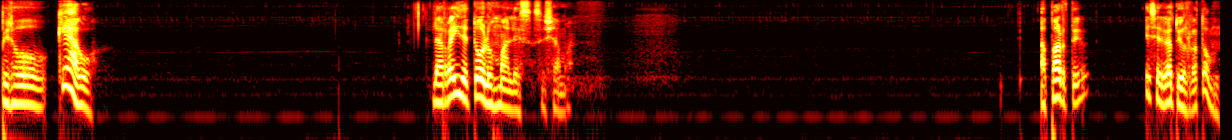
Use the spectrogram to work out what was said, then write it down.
Pero, ¿qué hago? La raíz de todos los males se llama. Aparte es el gato y el ratón.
